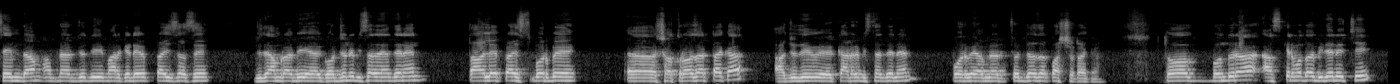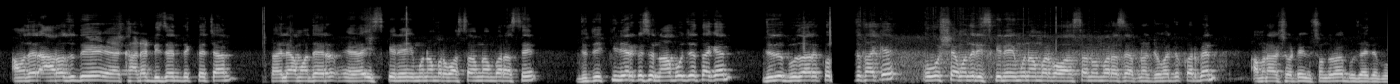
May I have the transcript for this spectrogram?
সেম দাম, আপনার যদি মার্কেটের প্রাইস আছে, যদি আমরা গর্জনের বিছানা দিয়ে নেন, তাহলে প্রাইস পড়বে সতেরো হাজার টাকা, আর যদি কাঠের বিছানা দিয়ে নেন পড়বে আপনার চোদ্দ হাজার পাঁচশো টাকা। তো বন্ধুরা, আজকের মতো বিদায় নিচ্ছি। আমাদের আরও যদি খাটের ডিজাইন দেখতে চান, তাহলে আমাদের স্ক্রিনে ইমো নম্বর হোয়াটসঅ্যাপ নাম্বার আছে। যদি ক্লিয়ার কিছু না বুঝে থাকেন, যদি বোঝার কিছু থাকে, অবশ্যই আমাদের স্ক্রিনে ইমো নাম্বার বা হোয়াটসঅ্যাপ নাম্বার আছে, আপনারা যোগাযোগ করবেন। আমরা সঠিক, সুন্দরভাবে বুঝাই দেবো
